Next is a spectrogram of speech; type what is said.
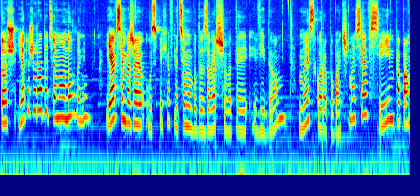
Тож, я дуже рада цьому оновленню. Я всім бажаю успіхів. На цьому буду завершувати відео. Ми скоро побачимося. Всім па-па!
